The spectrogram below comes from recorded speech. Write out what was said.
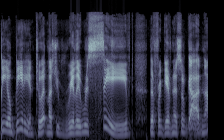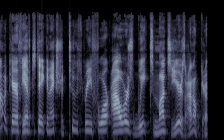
be obedient to it unless you've really received the forgiveness of God. And I don't care if you have to take an extra two, three, four hours, weeks, months, years. I don't care.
